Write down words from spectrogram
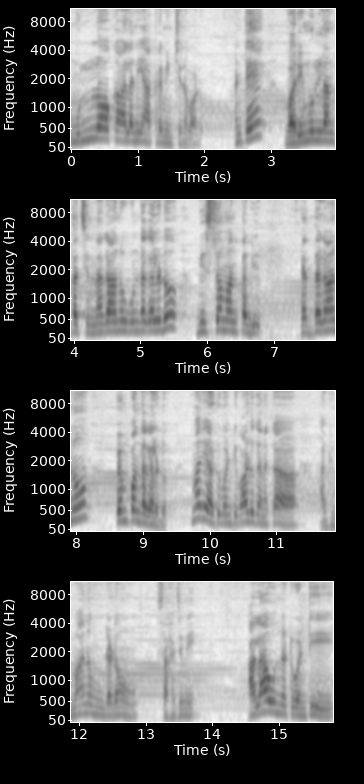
ముల్లోకాలని ఆక్రమించినవాడు. అంటే వరిముళ్ళంత చిన్నగాను ఉండగలడు విశ్వం అంత వి- పెద్దగాను పెంపొందగలడు. మరి అటువంటి వాడు గనక అభిమానం ఉండడం సహజమే. అలా ఉన్నటువంటి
